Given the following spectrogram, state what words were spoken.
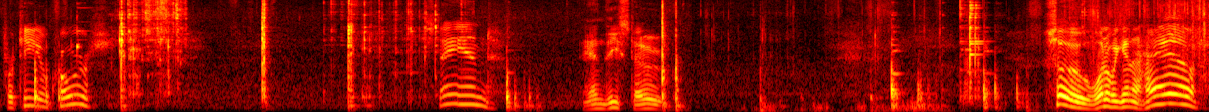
for tea, of course. Stand and the stove. So, what are we going to have?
